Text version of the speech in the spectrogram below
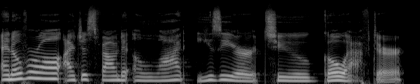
And overall, I just found it a lot easier to go after.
